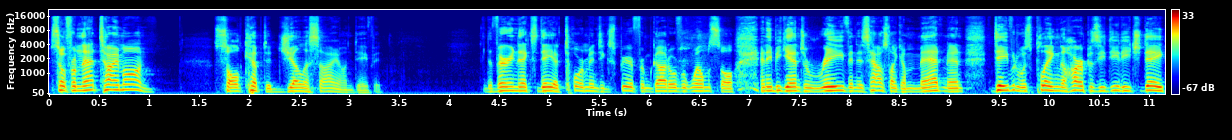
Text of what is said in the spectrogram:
So from that time on, Saul kept a jealous eye on David. The very next day, a tormenting spirit from God overwhelmed Saul, and he began to rave in his house like a madman. David was playing the harp as he did each day,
